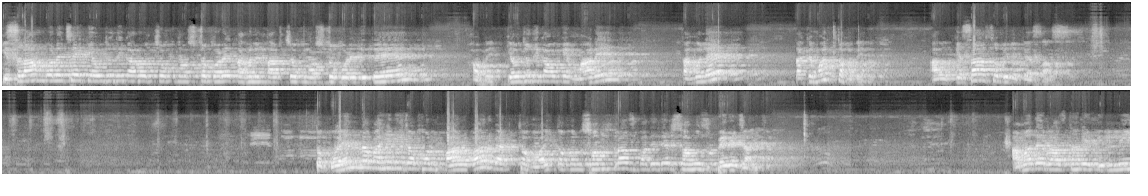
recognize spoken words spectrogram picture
ইসলাম বলেছে, কেউ যদি কারও চোখ নষ্ট করে, তাহলে তার চোখ নষ্ট করে দিতে হবে। কেউ যদি কাউকে মারে, তাহলে তাকে মারতে হবে। আল কেসাস বিল কেসাস তো গোয়েন্দা বাহিনী যখন বারবার ব্যর্থ হয়, তখন সন্ত্রাসবাদীদের সাহস বেড়ে যায়। আমাদের রাজধানী দিল্লি,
